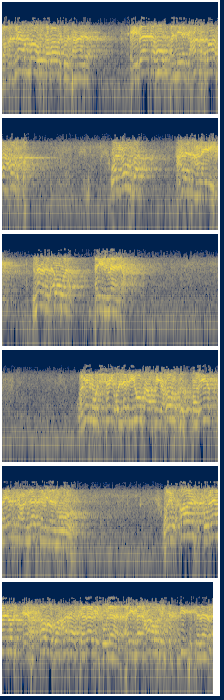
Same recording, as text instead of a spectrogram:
فقد نهى الله تبارك وتعالى عباده أن يجعلوا الله عرضة والعرضة على معنيين المعنى الأول أي المانع. ومنه الشيء الذي يوضع في عرض الطريق فيمنع الناس من المرور. ويقال فلان اعترض على كلام فلان أي منعه من تثبيت كلامه.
